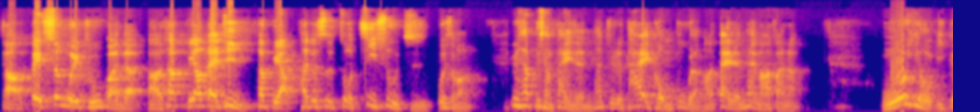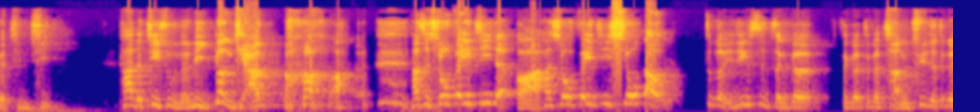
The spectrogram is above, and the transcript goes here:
啊，被升为主管的啊，他不要代替，他不要，他就是做技术职。为什么？因为他不想带人，他觉得太恐怖了啊，带人太麻烦了。我有一个亲戚，他的技术能力更强，他是修飞机的啊，他修飞机修到这个已经是整个这个这个厂区的这个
